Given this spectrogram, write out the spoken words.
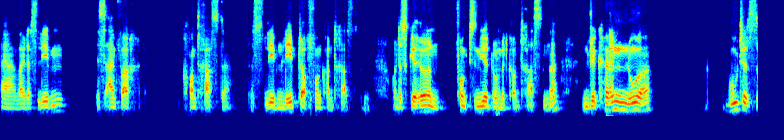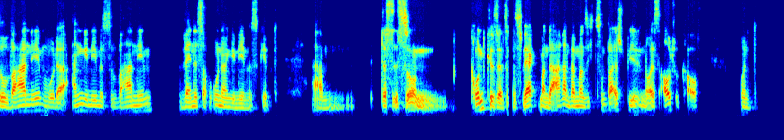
äh, weil das Leben ist einfach Kontraste. Das Leben lebt auch von Kontrasten. Und das Gehirn funktioniert nur mit Kontrasten. Ne? Und wir können nur Gutes so wahrnehmen oder Angenehmes so wahrnehmen, wenn es auch Unangenehmes gibt. Ähm, das ist so ein Grundgesetz. Das merkt man daran, wenn man sich zum Beispiel ein neues Auto kauft und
